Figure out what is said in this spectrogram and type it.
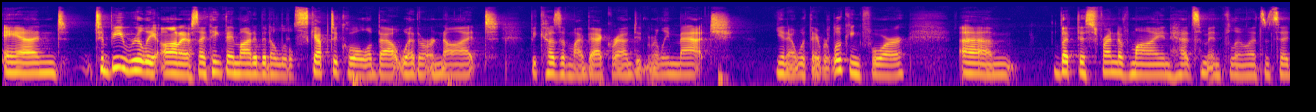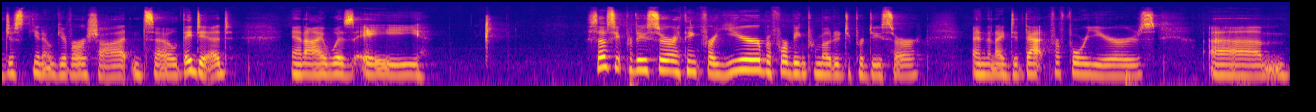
And to be really honest, I think they might have been a little skeptical about whether or not, because of my background, didn't really match, you know, what they were looking for. Um, but this friend of mine had some influence and said, just you know, give her a shot, and so they did. And I was a associate producer, I think, for a year before being promoted to producer. And then I did that for four years. Um,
